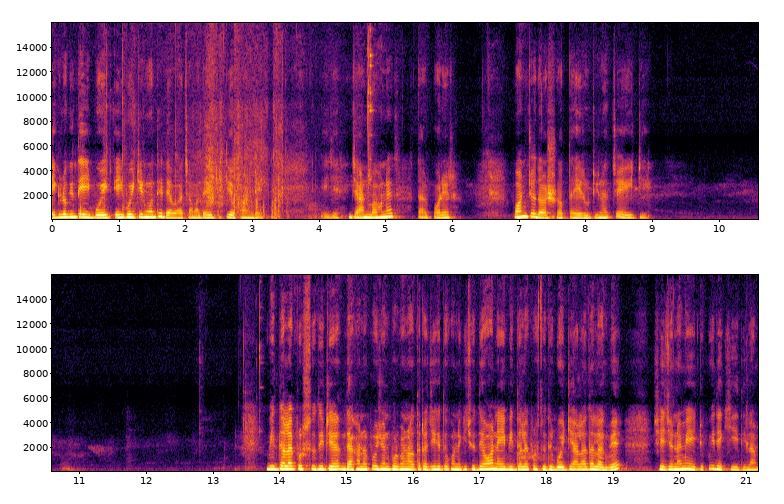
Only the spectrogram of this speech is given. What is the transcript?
এগুলো কিন্তু এই বই, এই বইটির মধ্যে দেওয়া আছে আমাদের এই দ্বিতীয় খণ্ডে। এই যে যানবাহনের, তারপরের পঞ্চদশ সপ্তাহের রুটিন হচ্ছে এইটি। বিদ্যালয় প্রস্তুতিটি দেখানোর প্রয়োজন পড়বে না, অতটা যেহেতু ওখানে কিছু দেওয়া নেই, বিদ্যালয় প্রস্তুতির বইটি আলাদা লাগবে, সেই জন্য আমি এইটুকুই দেখিয়ে দিলাম।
